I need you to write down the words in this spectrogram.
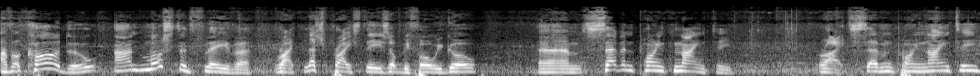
avocado and mustard flavor. Right, let's price these up before we go. Um, 7.90. Right, 7.90.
